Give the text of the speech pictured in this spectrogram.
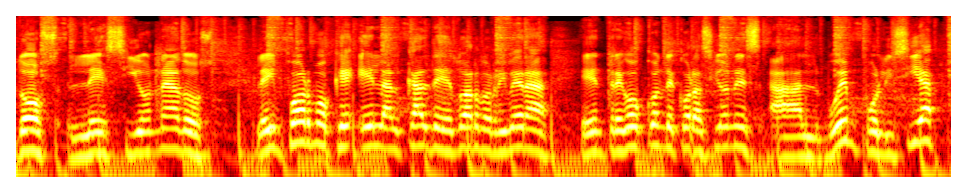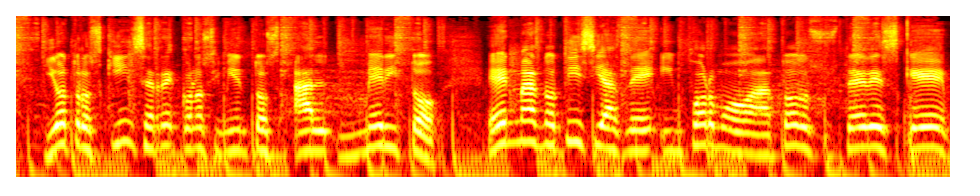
dos lesionados. Le informo que el alcalde Eduardo Rivera entregó condecoraciones al buen policía y otros 15 reconocimientos al mérito. En más noticias le informo a todos ustedes que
